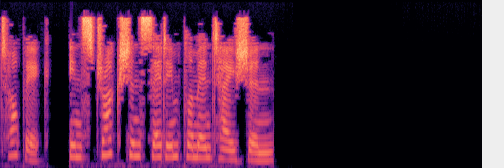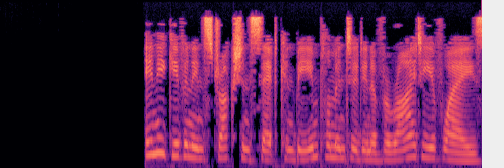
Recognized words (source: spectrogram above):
Topic: Instruction set implementation. Any given instruction set can be implemented in a variety of ways.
